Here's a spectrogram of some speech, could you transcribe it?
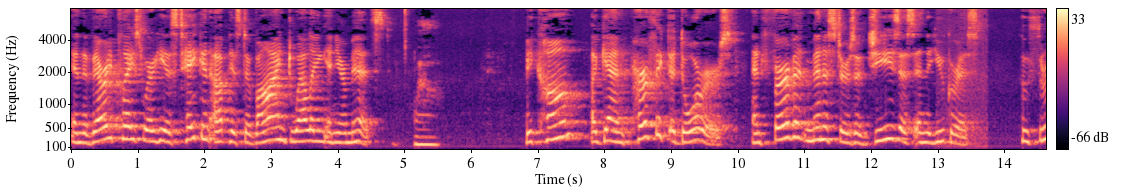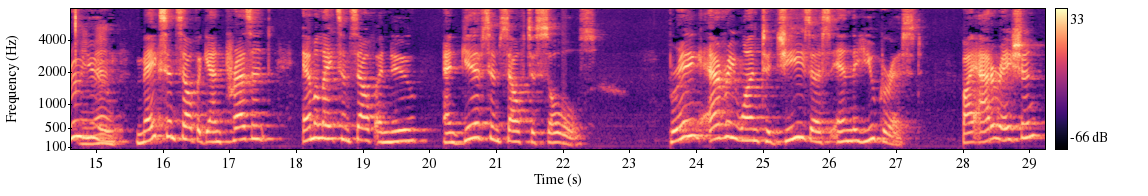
in the very place where he has taken up his divine dwelling in your midst. Wow. Become again perfect adorers and fervent ministers of Jesus in the Eucharist, who through you makes himself again present, immolates himself anew, and gives himself to souls. Bring everyone to Jesus in the Eucharist by adoration,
